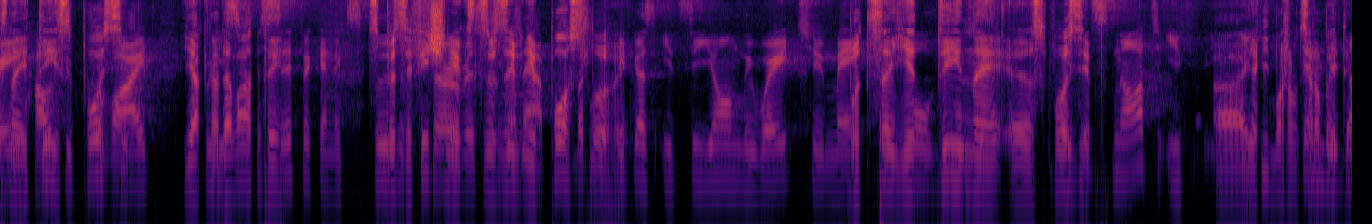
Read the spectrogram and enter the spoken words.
знайти спосіб, як надавати специфічні ексклюзивні послуги. бо це єдиний е, спосіб. як можемо це робити.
